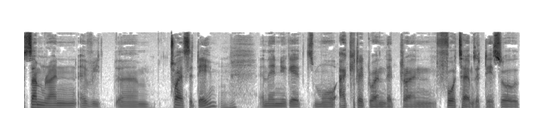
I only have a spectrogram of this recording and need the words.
some run every um, twice a day, mm-hmm. and then you get more accurate one that run four times a day. So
